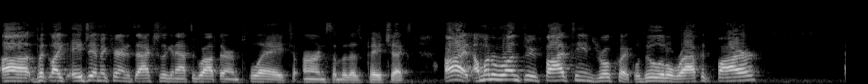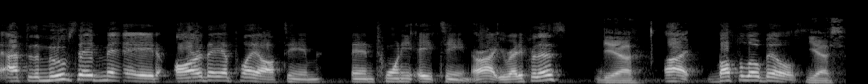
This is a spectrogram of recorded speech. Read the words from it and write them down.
Uh, but like AJ McCarron is actually going to have to go out there and play to earn some of those paychecks. All right, I'm going to run through five teams real quick. We'll do a little rapid fire. After the moves they've made, are they a playoff team in 2018? All right, you ready for this? Yeah. All right, Buffalo Bills. Yes.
